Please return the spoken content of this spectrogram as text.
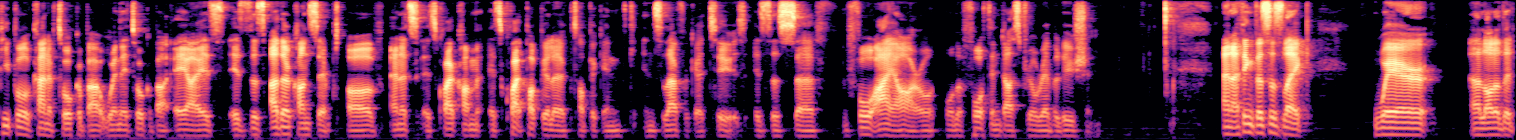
people kind of talk about when they talk about AI is is this other concept of, and it's it's quite common, it's quite popular topic in in South Africa too. Is, is this uh, four IR or, or the fourth industrial revolution? And I think this is like where a lot of the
